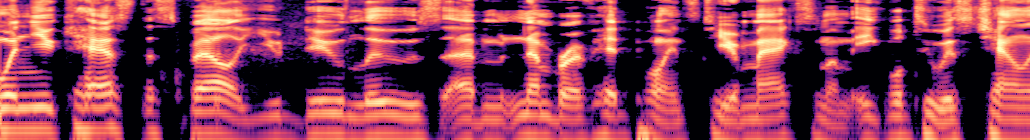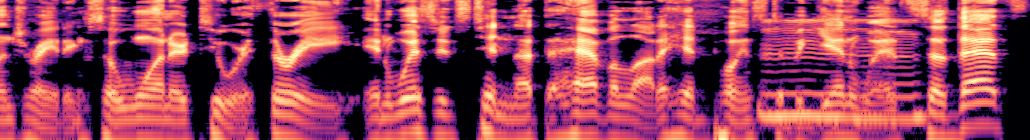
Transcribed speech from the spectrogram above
When you cast the spell, you do lose a number of hit points to your maximum equal to his challenge rating, so one or two or three. And wizards tend not to have a lot of hit points to begin with, Mm. so that's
